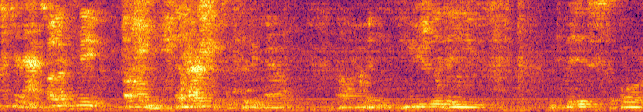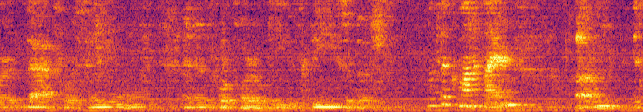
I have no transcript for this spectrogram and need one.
It's a you. demonstrative adjective. Oh, that's me. Um, it marks a specific noun. Um, usually they use this or that for a singular one, and then for plural they use these or those. What's a quantifier? Um, it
